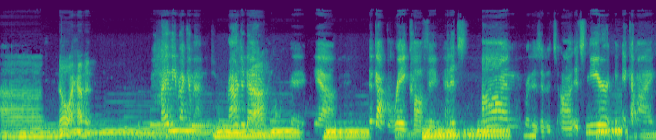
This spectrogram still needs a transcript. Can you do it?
Uh, no, I haven't. Highly recommend. Roundabout Yeah. Cafe. Yeah. They've got great coffee, and it's on. What is it? It's on. It's near Ekamai.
